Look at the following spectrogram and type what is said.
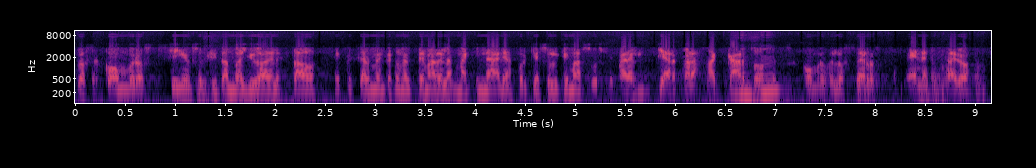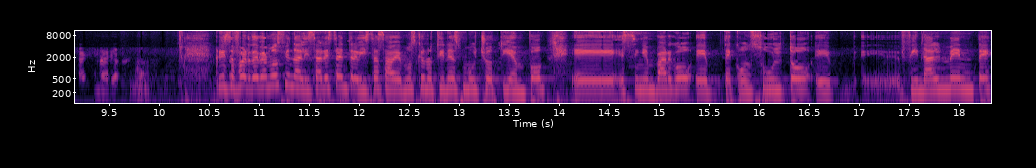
los escombros, siguen solicitando ayuda del Estado, especialmente con el tema de las maquinarias, porque eso es lo que más surge. Para limpiar, para sacar todos los escombros de los cerros, es necesario maquinaria. Christopher, debemos finalizar esta entrevista. Sabemos que no tienes mucho tiempo. Eh, sin embargo, eh, te consulto eh, finalmente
